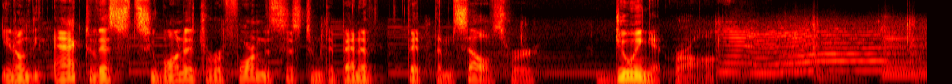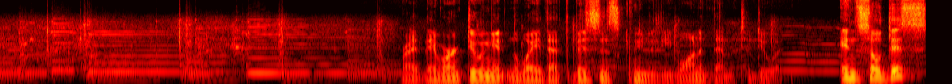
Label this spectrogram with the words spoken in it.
you know, the activists who wanted to reform the system to benefit themselves were doing it wrong. Right? They weren't doing it in the way that the business community wanted them to do it. And so this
